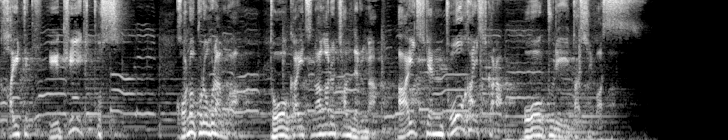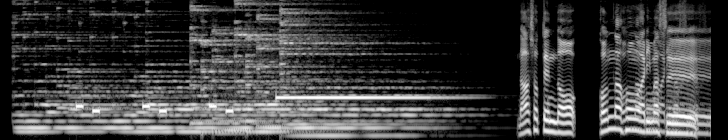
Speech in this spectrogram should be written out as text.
快適生き生き都市このプログラムは東海つながるチャンネルが愛知県東海市からお送りいたします縄書店のこんな本あります。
